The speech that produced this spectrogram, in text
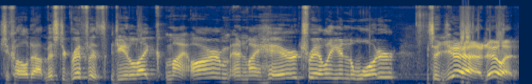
she called out, Mr. Griffiths, do you like my arm and my hair trailing in the water? He said, Yeah, do it.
